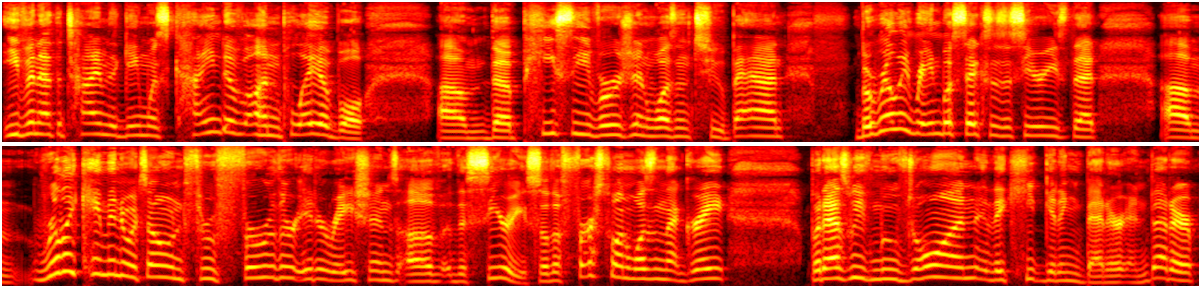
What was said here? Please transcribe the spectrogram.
Even at the time, the game was kind of unplayable. Um, the PC version wasn't too bad, but really, Rainbow Six is a series that um, really came into its own through further iterations of the series. So the first one wasn't that great, but as we've moved on, they keep getting better and better.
